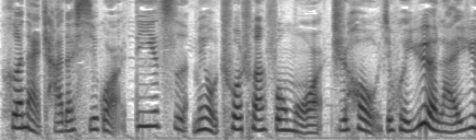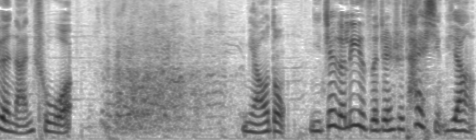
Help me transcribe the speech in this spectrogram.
喝奶茶的吸管第一次没有戳穿封膜，之后就会越来越难戳。”秒懂，你这个例子真是太形象了。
